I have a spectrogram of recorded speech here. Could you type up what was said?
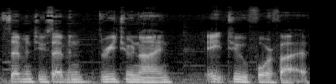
727-329-8245.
